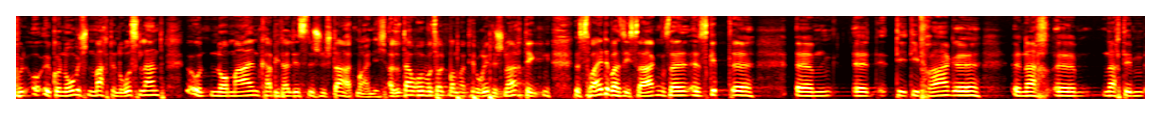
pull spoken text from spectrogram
ökonomischen Macht in Russland und einem normalen kapitalistischen Staat, meine ich. Also darüber sollte man mal theoretisch nachdenken. Das Zweite, was ich sagen soll, es gibt äh, ähm, äh, die, die Frage nach, äh, nach dem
